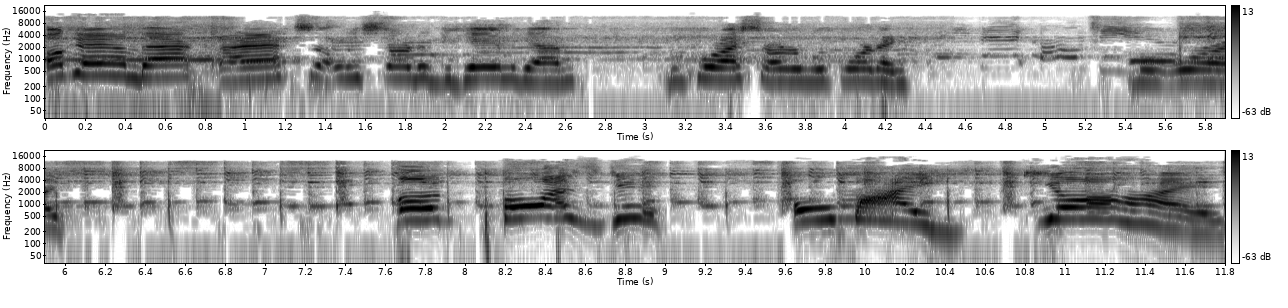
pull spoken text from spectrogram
Okay, I'm back. I accidentally started the game again before I started recording. Before I uh, paused it. Oh my god.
